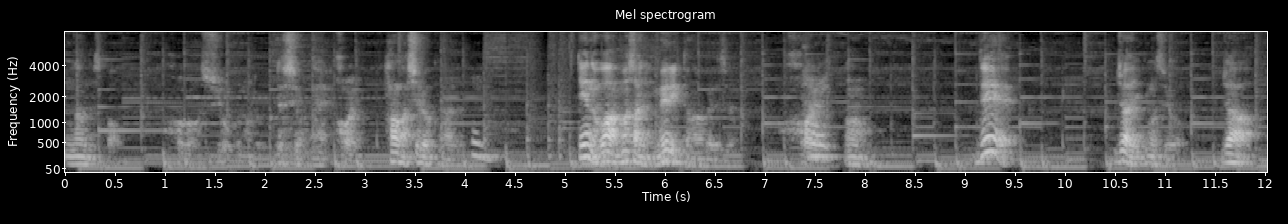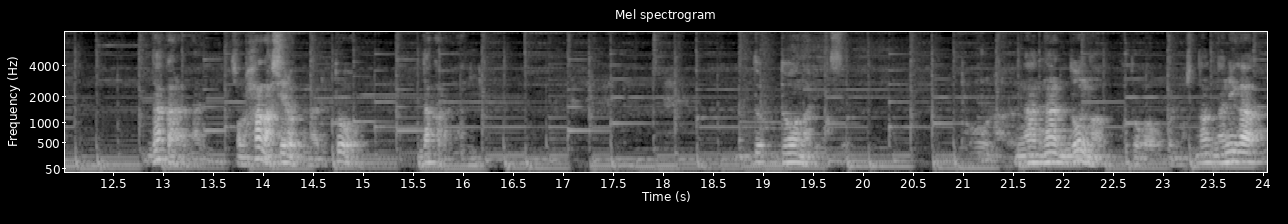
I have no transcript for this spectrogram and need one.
何ですか？歯が白くなる。ですよね。はい。歯が白くなる。うんっていうのはまさにメリットなわけですよ。ははいい。うん。で、じゃあいきますよ。じゃあ、だから何？その歯が白くなると、だから何？ど、どうなります？どうなる？な、な、どんなことが起こります？な、何が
